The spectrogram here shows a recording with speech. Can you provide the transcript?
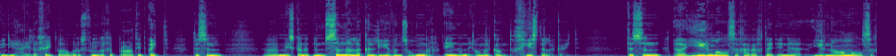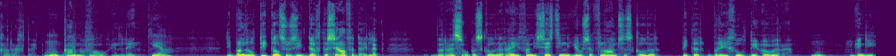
en die heiligheid waaroor ons vroeër gepraat het uit tussen uh, mens kan dit noem sinnelike lewenshonger en aan die ander kant geestelikheid tussen uh, hiermaalse gerigtheid en 'n hiernamaalse gerigtheid mm, mm, karnaval mm, en lent. Ja. Die bundeltitel soos die digter self verduidelik berus op 'n skildery van die 16de eeuse Vlaamse skilder Pieter Bruegel die ouere mm, mm. en die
